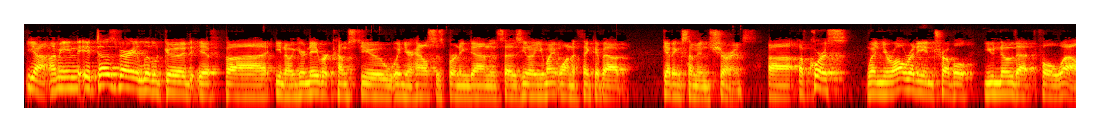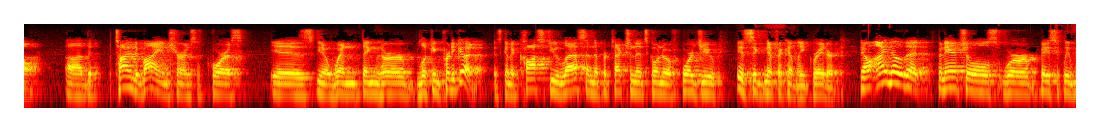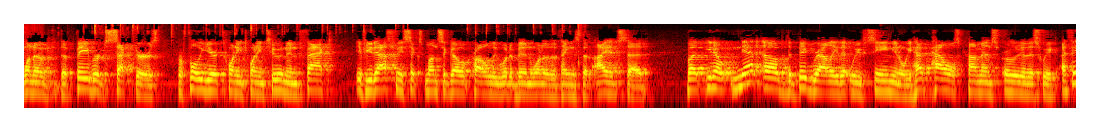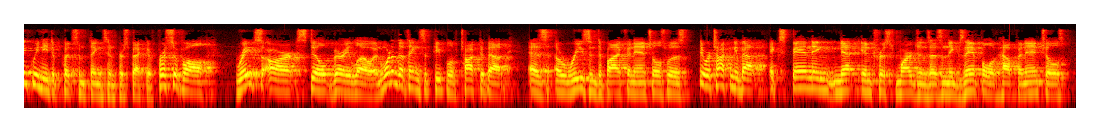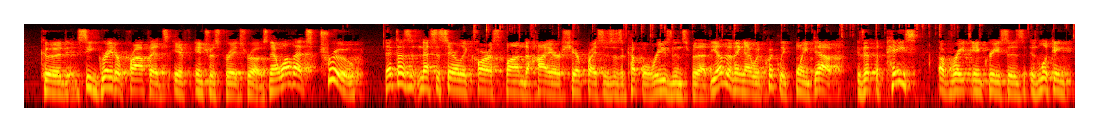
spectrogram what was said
Yeah, I mean, it does very little good if uh, you know your neighbor comes to you when your house is burning down and says, you know, you might want to think about getting some insurance. Uh, of course, when you're already in trouble, you know that full well. Uh, the time to buy insurance, of course, is you know when things are looking pretty good. It's going to cost you less, and the protection it's going to afford you is significantly greater. Now, I know that financials were basically one of the favored sectors for full year 2022, and in fact, if you'd asked me six months ago, it probably would have been one of the things that I had said. But you know, net of the big rally that we've seen, you know, we had Powell's comments earlier this week. I think we need to put some things in perspective. First of all, rates are still very low. And one of the things that people have talked about as a reason to buy financials was they were talking about expanding net interest margins as an example of how financials could see greater profits if interest rates rose. Now, while that's true, that doesn't necessarily correspond to higher share prices. There's a couple reasons for that. The other thing I would quickly point out is that the pace of rate increases is looking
